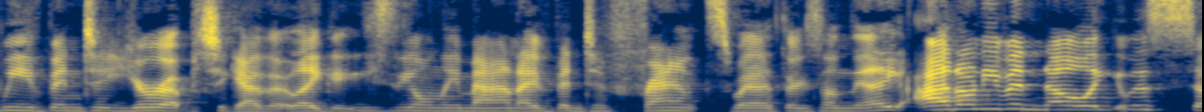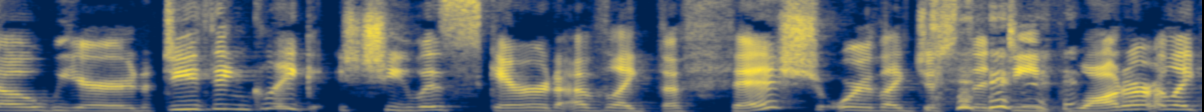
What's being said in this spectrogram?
we've been to Europe together. Like he's the only man I've been to France with or something. Like I don't even know. Like it was so weird. Do you think like she was scared of like the fish or like just the deep water or like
